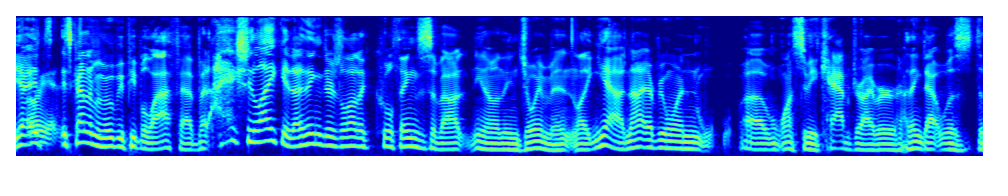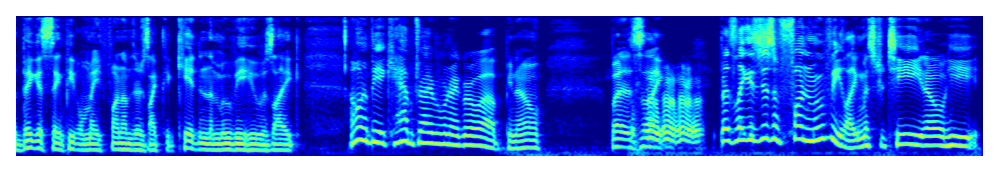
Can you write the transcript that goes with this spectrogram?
Yeah, oh, it's yeah. it's kind of a movie people laugh at, but I actually like it. I think there's a lot of cool things about you know the enjoyment. Like, yeah, not everyone uh, wants to be a cab driver. I think that was the biggest thing people made fun of. There's like a kid in the movie who was like, "I want to be a cab driver when I grow up," you know. But it's like, but it's like it's just a fun movie. Like Mr. T, you know, he.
